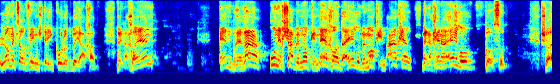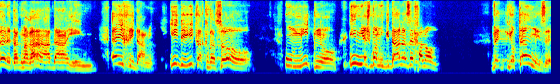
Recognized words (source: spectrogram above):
לא מצרפים שתי קולות ביחד. ולכן, אין ברירה, הוא נחשב במוקים אחד, העירוב במוקים אחר, ולכן העירוב פוסול. שואלת הגמרא עדיין, איכי דמי, אידי איכא כבשו ומיתנו, אם יש במגדל הזה חלון. ויותר מזה,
